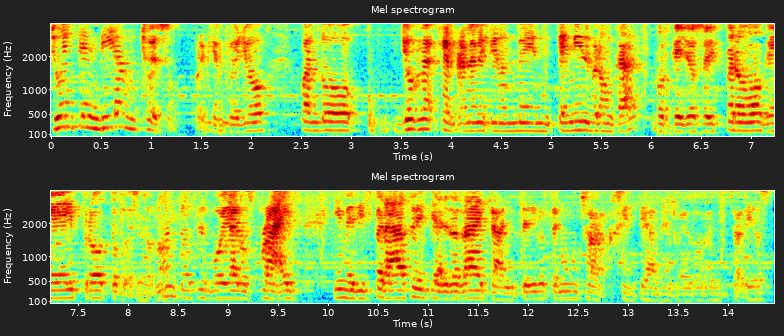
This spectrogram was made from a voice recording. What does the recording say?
yo entendía mucho eso. Por ejemplo, yo cuando yo me- siempre me he metido en 20 mil broncas, porque yo soy pro gay, pro todo esto, ¿no? Entonces voy a los prides y me disfrazo y tal, verdad y tal. Y te digo, tengo mucha gente a mi alrededor, bendito a Dios.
